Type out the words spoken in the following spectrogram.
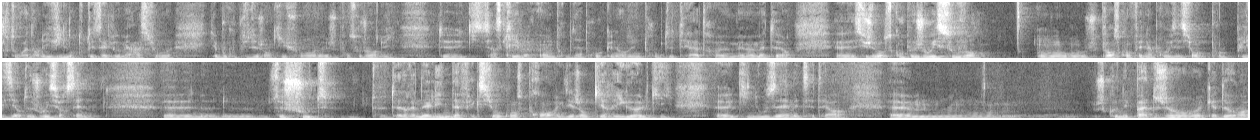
quand on voit dans les villes, dans toutes les agglomérations, il y a beaucoup plus de gens qui font, je pense aujourd'hui, qui s'inscrivent à une troupe d'impro que dans une troupe de théâtre, même amateur. c'est justement parce qu'on peut jouer souvent je pense qu'on fait de l'improvisation pour le plaisir de jouer sur scène. Euh, de, ce shoot d'adrénaline, d'affection qu'on se prend avec des gens qui rigolent, qui, euh, qui nous aiment, etc. Euh, je connais pas de gens qui adorent.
